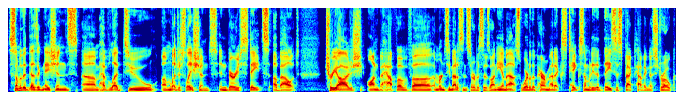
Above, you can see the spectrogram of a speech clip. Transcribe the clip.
some of the designations um, have led to um, legislations in various states about triage on behalf of uh, emergency medicine services on EMS? Where do the paramedics take somebody that they suspect having a stroke?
